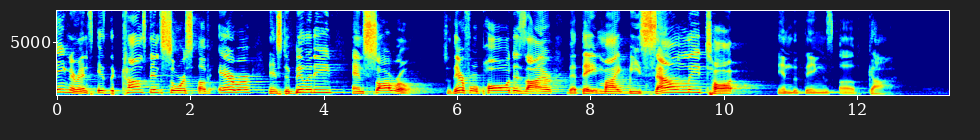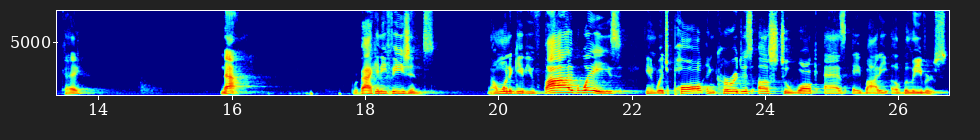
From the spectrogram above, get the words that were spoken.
ignorance is the constant source of error, instability, and sorrow. So therefore, Paul desired that they might be soundly taught in the things of God. Okay? Now, we're back in Ephesians. And I want to give you five ways in which Paul encourages us to walk as a body of believers.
